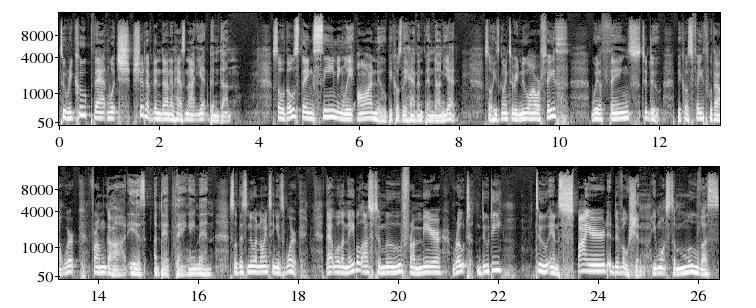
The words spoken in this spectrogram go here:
to recoup that which should have been done and has not yet been done. So those things seemingly are new because they haven't been done yet. So he's going to renew our faith with things to do because faith without work from God is a dead thing. Amen. So this new anointing is work that will enable us to move from mere rote duty to inspired devotion. He wants to move us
